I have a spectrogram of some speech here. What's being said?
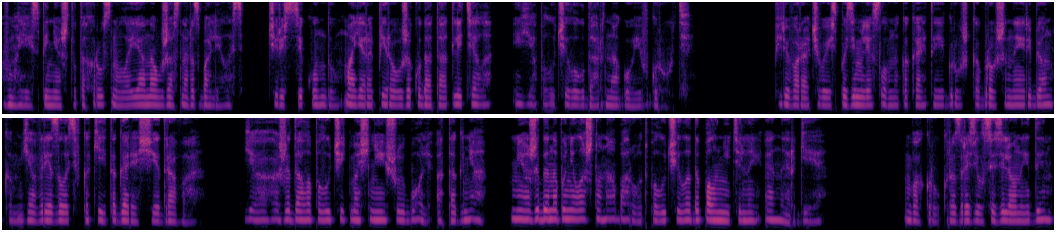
В моей спине что-то хрустнуло, и она ужасно разболелась. Через секунду моя рапира уже куда-то отлетела, и я получила удар ногой в грудь. Переворачиваясь по земле, словно какая-то игрушка, брошенная ребенком, я врезалась в какие-то горящие дрова. Я ожидала получить мощнейшую боль от огня, неожиданно поняла, что наоборот, получила дополнительной энергии. Вокруг разразился зеленый дым,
